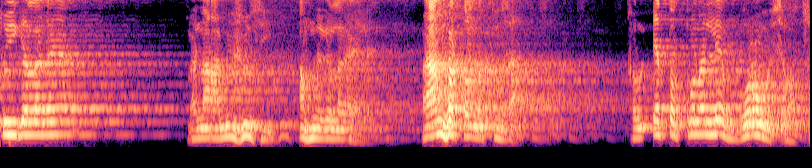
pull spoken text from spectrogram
তুই গে লাগাইয়া না, আমি শুছি আপনাকে লাগাইলেন আমি ভাবতাম না, তুই যা। কারণ এতক্ষণ লেপ গরম হয়েছে মাত্র।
